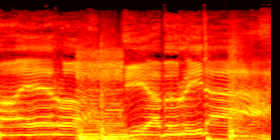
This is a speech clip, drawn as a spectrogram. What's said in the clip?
まえろ火あぶりだ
